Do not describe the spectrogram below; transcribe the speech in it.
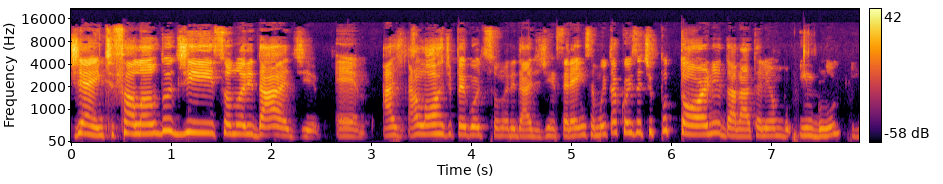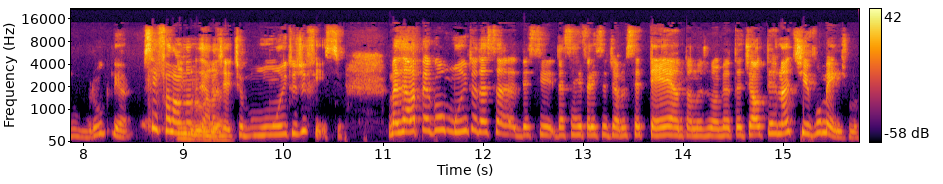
Gente, falando de sonoridade, é, a, a Lorde pegou de sonoridade de referência muita coisa tipo Torne, da Natalie Imbruglia. Não sei falar o nome dela, gente, é muito difícil. Mas ela pegou muito dessa, desse, dessa referência de anos 70, anos 90, de alternativo mesmo.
